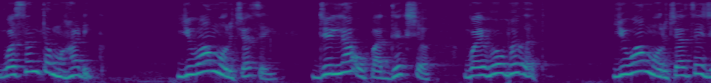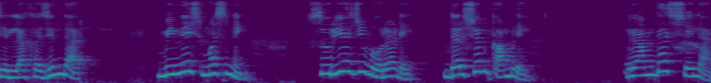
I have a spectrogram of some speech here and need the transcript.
वसंत महाडिक युवा मोर्चाचे जिल्हा उपाध्यक्ष वैभव भगत युवा मोर्चाचे जिल्हा खजिनदार मिनेश मसने सूर्यजी बोराडे दर्शन कांबळे रामदास शेलार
